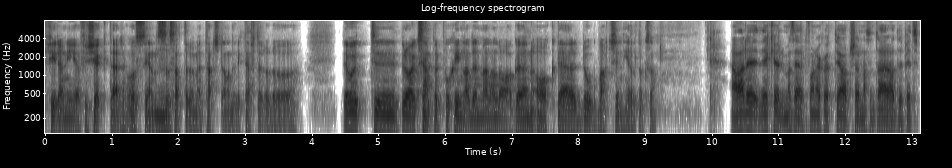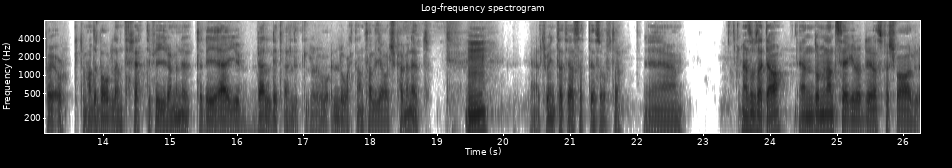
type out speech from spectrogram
fyra nya försök där. Och sen mm. så satte de en touchdown direkt efter. Och då, det var ett bra exempel på skillnaden mellan lagen och där dog matchen helt också. Ja, det, det är kul. Man säger 270 yards eller något sånt där hade Pittsburgh och de hade bollen 34 minuter. Det är ju väldigt, väldigt lågt antal yards per minut. Mm. Jag tror inte att jag har sett det så ofta. Eh, men som sagt, ja, en dominant seger och deras försvar eh,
